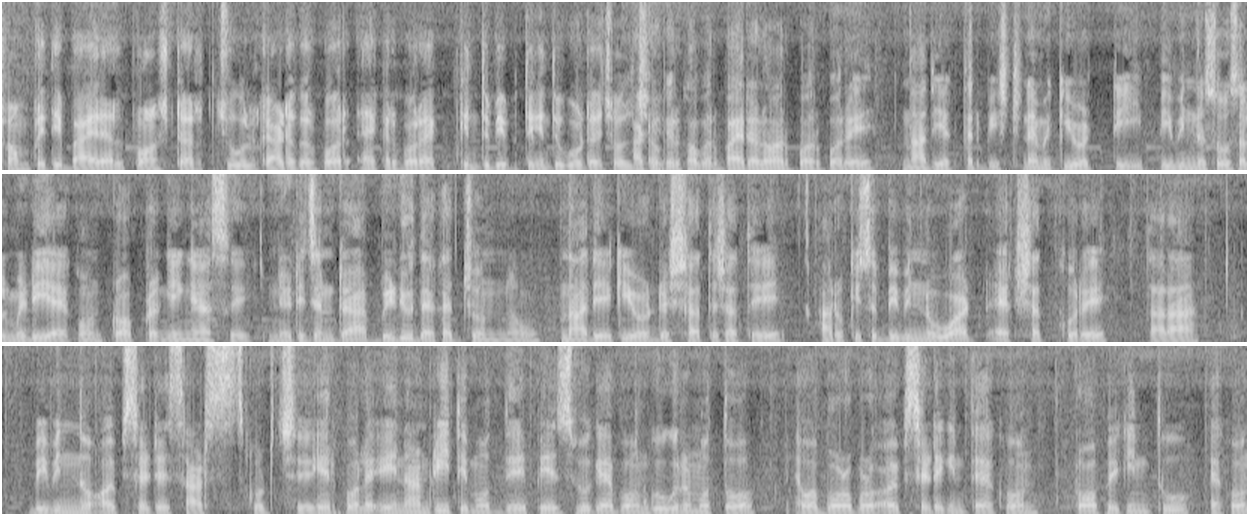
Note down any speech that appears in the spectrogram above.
সম্প্রতি ভাইরাল পর্নস্টার যুগলকে আটকের পর, একের পর এক কিন্তু বিপত্তি কিন্তু ঘটে চলছে। আটকের খবর ভাইরাল হওয়ার পর পরে নাদি আক্তার বৃষ্টি নামে কিওয়ার্ডটি বিভিন্ন সোশ্যাল মিডিয়া এখন টপ র্যাঙ্কিং এ আছে। নেটিজেনরা ভিডিও দেখার জন্য নাদিয়া কিওয়ার্ডের সাথে সাথে আরও কিছু বিভিন্ন ওয়ার্ড একসাথ করে তারা বিভিন্ন ওয়েবসাইটে সার্চ করছে। এর ফলে এই নামটি ইতিমধ্যে ফেসবুক এবং গুগলের মতো বড় বড় ওয়েবসাইটে কিন্তু এখন টপে কিন্তু এখন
